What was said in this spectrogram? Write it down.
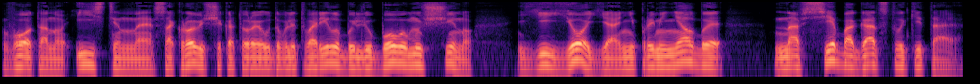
Вот оно, истинное сокровище, которое удовлетворило бы любого мужчину. Ее я не променял бы на все богатства Китая.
